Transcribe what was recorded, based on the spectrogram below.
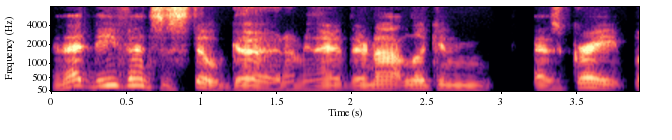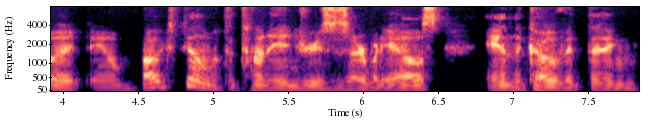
and that defense is still good. I mean, they're they're not looking as great, but you know, Bucks dealing with a ton of injuries as everybody else and the COVID thing.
